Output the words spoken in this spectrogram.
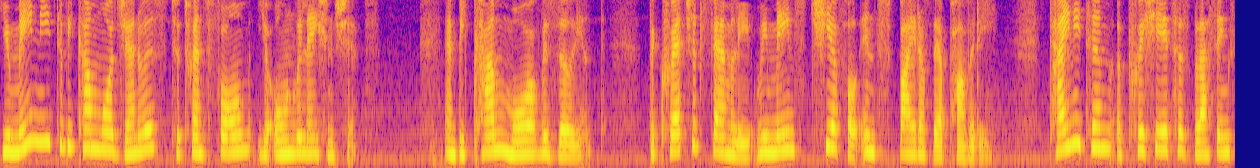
You may need to become more generous to transform your own relationships and become more resilient. The Cratchit family remains cheerful in spite of their poverty. Tiny Tim appreciates his blessings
